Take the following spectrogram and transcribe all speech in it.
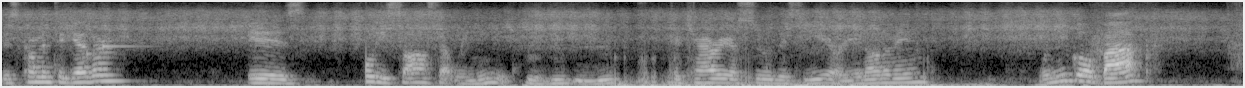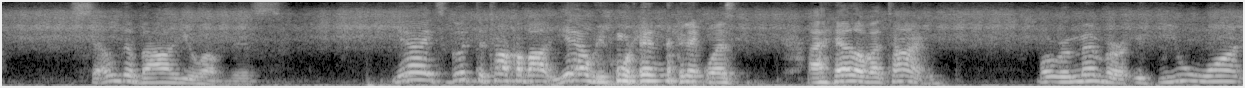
this coming together, is holy sauce that we need mm-hmm. to carry us through this year. You know what I mean? When you go back, sell the value of this Yeah, it's good to talk about. Yeah, we went and it was a hell of a time. But remember, if you want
